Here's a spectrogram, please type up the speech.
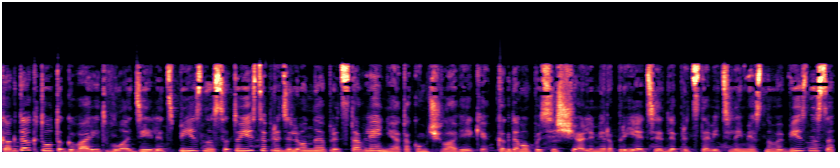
Когда кто-то говорит «владелец бизнеса», то есть определенное представление о таком человеке. Когда мы посещали мероприятия для представителей местного бизнеса,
